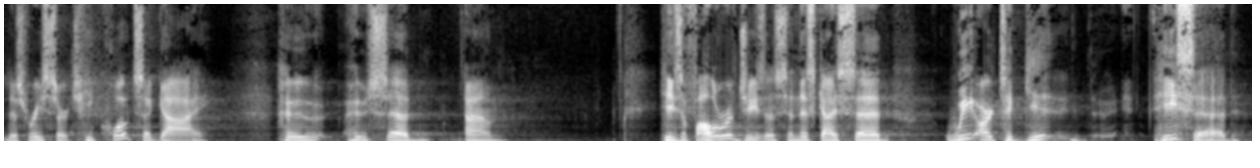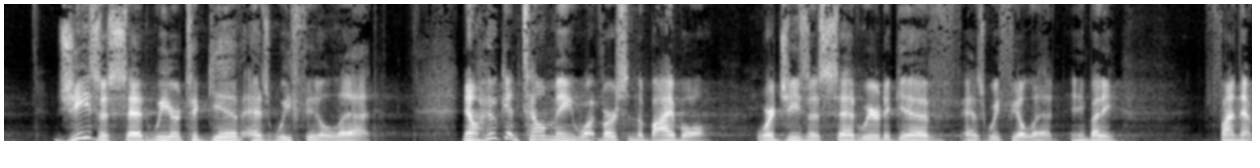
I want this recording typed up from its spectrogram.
this research, he quotes a guy who, who said, um, he's a follower of Jesus, and this guy said, We are to give, he said, Jesus said, we are to give as we feel led. Now, who can tell me what verse in the Bible where Jesus said we're to give as we feel led? Anybody find that?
